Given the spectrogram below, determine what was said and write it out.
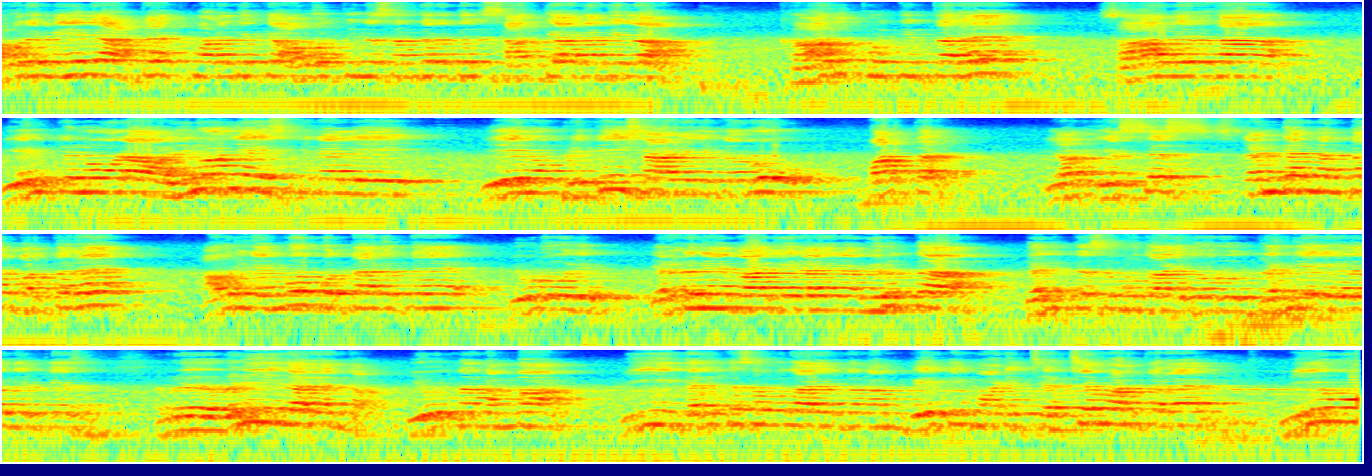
ಅವರ ಮೇಲೆ ಅಟ್ಯಾಕ್ ಮಾಡೋದಕ್ಕೆ ಅವತ್ತಿನ ಸಂದರ್ಭದಲ್ಲಿ ಸಾಧ್ಯ ಆಗೋದಿಲ್ಲ. ಕಾದು ಕುಳಿತಿರ್ತಾರೆ. ಸಾವಿರದ ಎಂಟುನೂರ ಹದಿನೇಳನೇ ಇಸ್ವಿನಲ್ಲಿ ಏನು ಬ್ರಿಟಿಷ್ ಆಡಳಿತರು ಬರ್ತಾರೆ. ಎಸ್ ಎಸ್ ಸ್ಟಂಡನ್ ಅಂತ ಬರ್ತಾರೆ. ಅವ್ರಿಗೆ ಹೆಂಗೋ ಗೊತ್ತಾಗುತ್ತೆ. ಇವರು ಎರಡನೇ ಭಾಗಿರಾಯನ ವಿರುದ್ಧ ದಲಿತ ಸಮುದಾಯದವರು ದಂಗೆ ಹೇಳೋದಕ್ಕೆ ರೆಡಿ ಇದ್ದಾರೆ ಅಂತ. ಇವ್ರನ್ನ ನಮ್ಮ ಈ ದಲಿತ ಸಮುದಾಯದ ನಮ್ಮ ಭೇಟಿ ಮಾಡಿ ಚರ್ಚೆ ಮಾಡ್ತಾರೆ. ನೀವು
